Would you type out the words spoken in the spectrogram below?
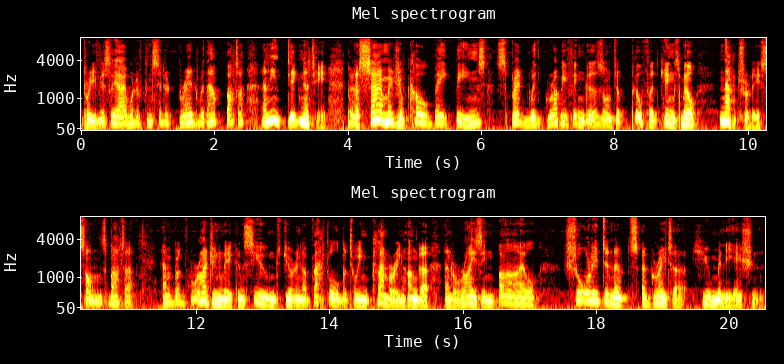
Previously, I would have considered bread without butter an indignity, but a sandwich of cold baked beans spread with grubby fingers onto pilfered Kingsmill naturally sans butter, and begrudgingly consumed during a battle between clamouring hunger and rising bile, surely denotes a greater humiliation.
